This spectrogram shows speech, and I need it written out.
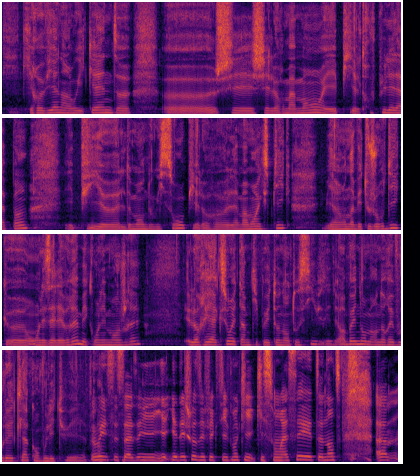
qui, reviennent un week-end chez, chez, leur maman et puis elles trouvent plus les lapins et puis elles demandent où ils sont. Puis alors la maman explique, eh bien on avait toujours dit qu'on les élèverait mais qu'on les mangerait. Et leur réaction est un petit peu étonnante aussi. Parce disent, oh ben non, mais on aurait voulu être là quand vous les tuez. Oui, c'est ça. Il y, a des choses effectivement qui, sont assez étonnantes. Euh,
